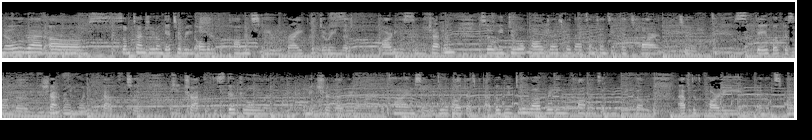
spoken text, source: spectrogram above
know that um, sometimes we don't get to read all of the comments you write during the parties in the chat room, so we do apologize for that. Sometimes it gets hard to stay focused on the chat room when we have to keep track of the schedule and make sure that we don't run out of time. So we do apologize for that. But we do love reading your comments and we read them after the party, and, and it's fun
